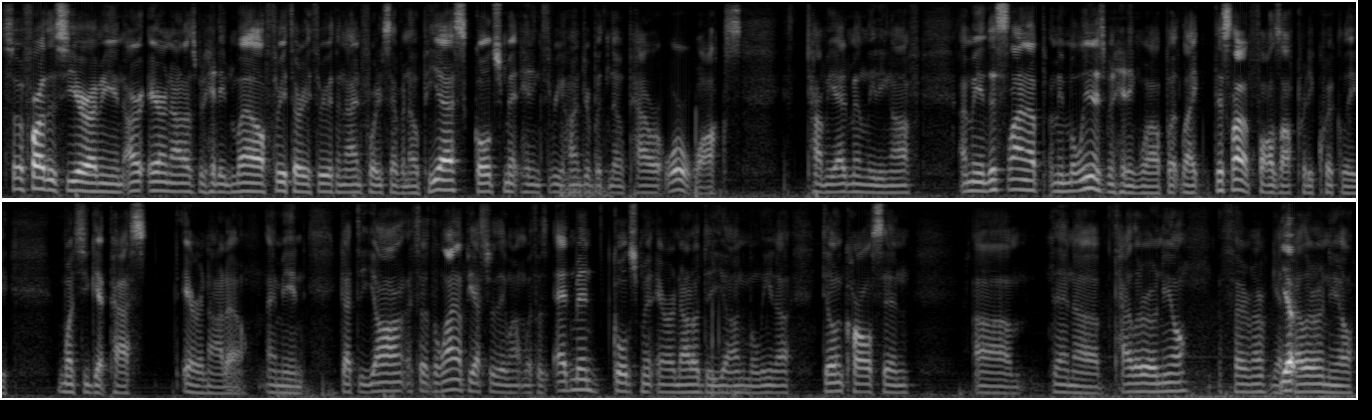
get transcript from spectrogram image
So far this year, I mean, our Arenado's been hitting well, 333 with a 947 OPS. Goldschmidt hitting 300 with no power or walks. Tommy Edman leading off. I mean, this lineup, I mean, Molina's been hitting well, but like this lineup falls off pretty quickly once you get past Arenado. I mean, got DeJong. So the lineup yesterday they went with was Edman, Goldschmidt, Arenado, DeJong, Molina, Dylan Carlson, um, then uh, Tyler O'Neill, if I remember. Yeah, Yep. Tyler O'Neill.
